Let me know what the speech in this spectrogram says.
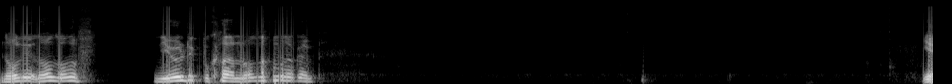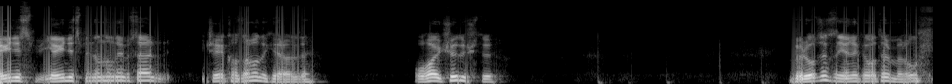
Ne oluyor? Ne oldu oğlum? Niye öldük bu kadar? Ne oldu amına koyayım? Yayın ismi, yayın isminden dolayı bu sefer şey kazamadık herhalde. Oha 3'e düştü. Böyle olacaksa yine kapatırım ben oğlum.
